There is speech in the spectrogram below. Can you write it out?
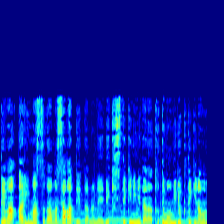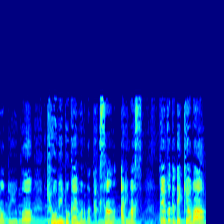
ではありますが、まあ、佐賀って言ったらね、歴史的に見たらとても魅力的なものというか、興味深いものがたくさんあります。ということで今日は、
